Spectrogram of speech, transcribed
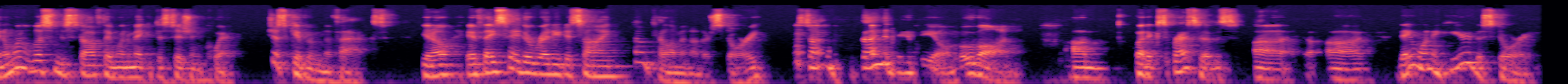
they don't want to listen to stuff they want to make a decision quick just give them the facts you know, if they say they're ready to sign, don't tell them another story. Sign, sign the damn deal, move on. Um, but expressives, uh, uh, they want to hear the story.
